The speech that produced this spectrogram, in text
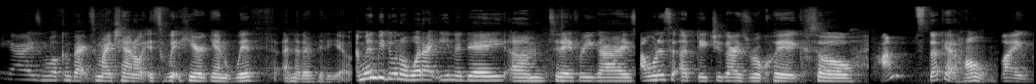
Hey guys, and welcome back to my channel. It's Whit here again with another video. I'm gonna be doing a what I eat in a day um, today for you guys. I wanted to update you guys real quick. So I'm stuck at home. Like,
